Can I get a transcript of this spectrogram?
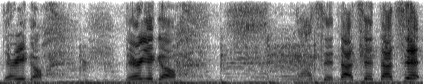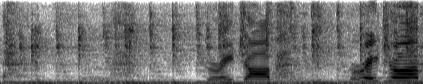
There you go. There you go. That's it, that's it, that's it. Great job. Great job.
